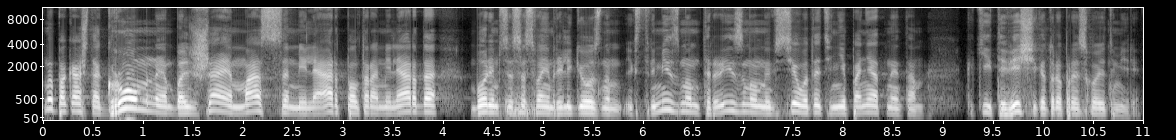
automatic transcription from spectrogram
Мы пока что огромная, большая масса, миллиард, полтора миллиарда боремся со своим религиозным экстремизмом, терроризмом и все вот эти непонятные там какие-то вещи, которые происходят в мире.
